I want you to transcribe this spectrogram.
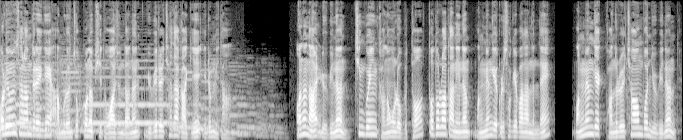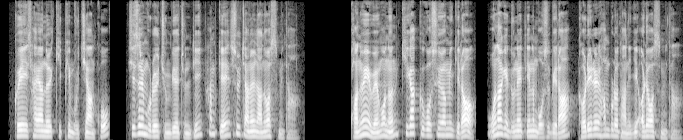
어려운 사람들에게 아무런 조건 없이 도와준다는 유비를 찾아가기에 이릅니다. 어느 날 유비는 친구인 간옹으로부터 떠돌아다니는 망명객을 소개받았는데 망명객 관우를 처음 본 유비는 그의 사연을 깊이 묻지 않고 씻을 물을 준비해 준 뒤 함께 술잔을 나누었습니다. 관우의 외모는 키가 크고 수염이 길어 워낙에 눈에 띄는 모습이라 거리를 함부로 다니기 어려웠습니다.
